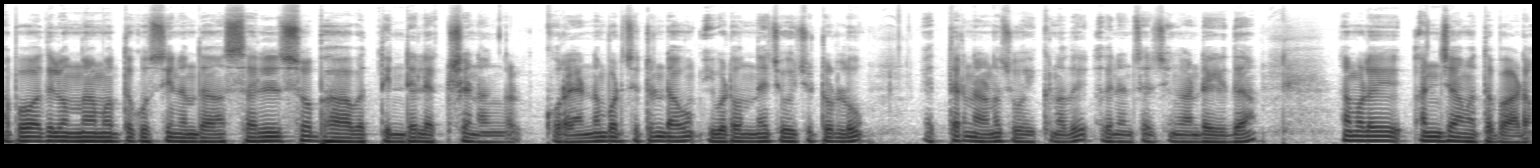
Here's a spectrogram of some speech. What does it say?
അപ്പോൾ അതിലൊന്നാമത്തെ ക്വസ്റ്റ്യൻ എന്താ? സൽ സ്വഭാവത്തിന്റെ ലക്ഷണങ്ങൾ. കുറേ എണ്ണം പഠിച്ചിട്ടുണ്ടാവും. ഇവിടെ ഒന്നേ ചോദിച്ചിട്ടുള്ളൂ. എത്ര എണ്ണമാണ് ചോദിക്കുന്നത്? അതിനനുസരിച്ച് കണ്ട് എഴുതുക നമ്മൾ അഞ്ചാമത്തെ പാഠം.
